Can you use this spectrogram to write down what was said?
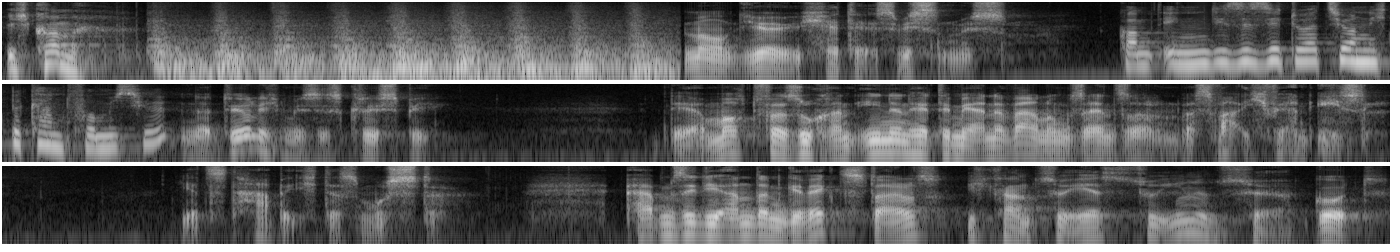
Ich komme. Mon Dieu, ich hätte es wissen müssen. Kommt Ihnen diese Situation nicht bekannt vor, Monsieur? Natürlich, Mrs. Crispy. Der Mordversuch an Ihnen hätte mir eine Warnung sein sollen. Was war ich für ein Esel? Jetzt habe ich das Muster. Haben Sie die anderen geweckt, Styles? Ich kam zuerst zu Ihnen, Sir. Gut.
